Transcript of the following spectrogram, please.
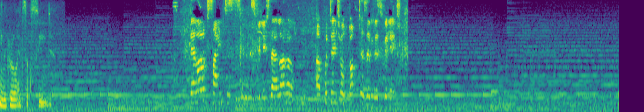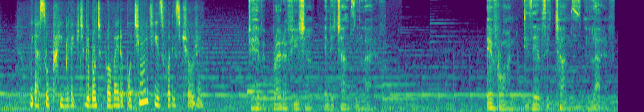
and grow and succeed. There are a lot of scientists in this village. There are a lot of uh, potential doctors in this village. We are so privileged to be able to provide opportunities for these children. To have a brighter future and a chance in life. Everyone deserves a chance in life.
